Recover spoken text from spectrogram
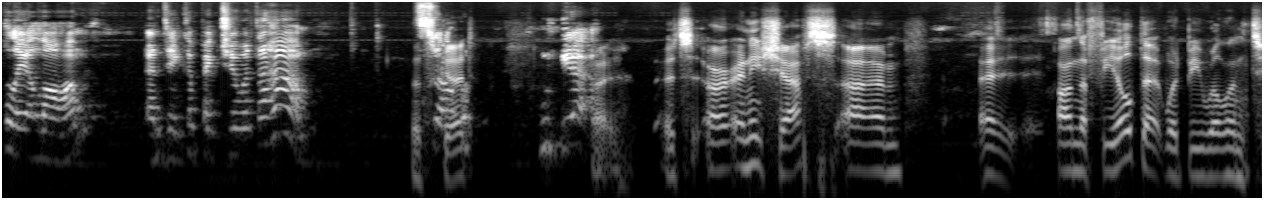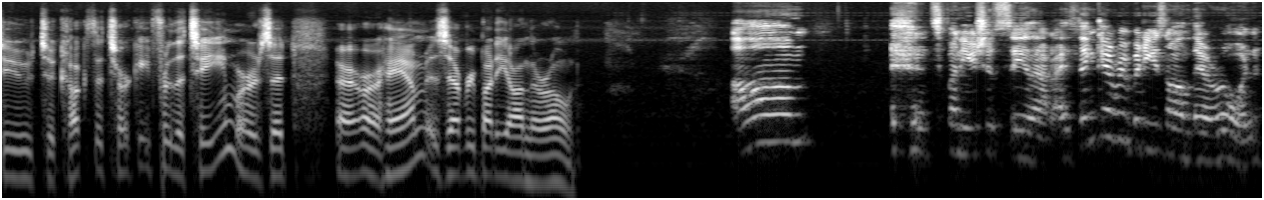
play along and take a picture with the ham. That's So- good. yeah. Uh, it's are any chefs um, uh, on the field that would be willing to to cook the turkey for the team, or is it or, ham? Is everybody on their own? Um, it's funny you should say that. I think everybody's on their own,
